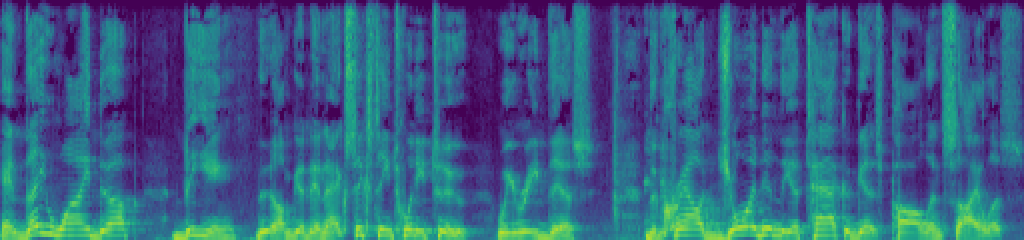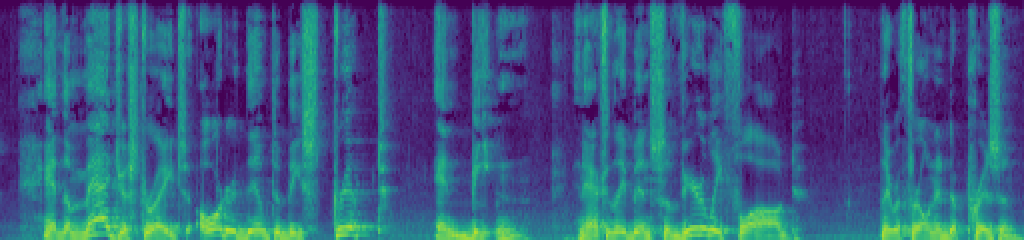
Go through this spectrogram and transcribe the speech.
and they wind up being, I'm good, in Acts 16 22, we read this. The crowd joined in the attack against Paul and Silas, and the magistrates ordered them to be stripped and beaten. And after they'd been severely flogged, they were thrown into prison,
